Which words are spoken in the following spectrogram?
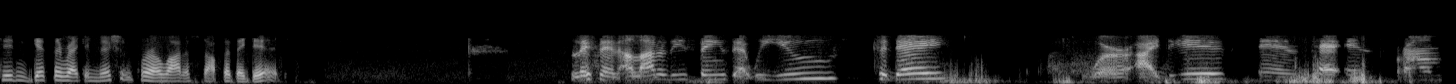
didn't get the recognition for a lot of stuff that they did. Listen, a lot of these things that we use today were ideas and patents from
